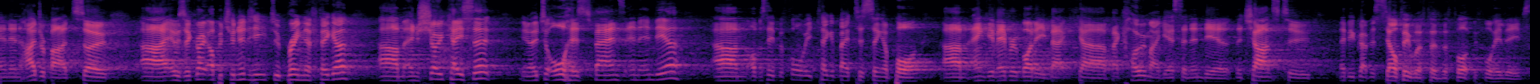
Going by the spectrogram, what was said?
and in Hyderabad. So uh, it was a great opportunity to bring the figure um, and showcase it, you know, to all his fans in India. Um, obviously, before we take it back to Singapore um, and give everybody back, uh, back home, I guess, in India, the chance to maybe grab a selfie with him before, before he leaves.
